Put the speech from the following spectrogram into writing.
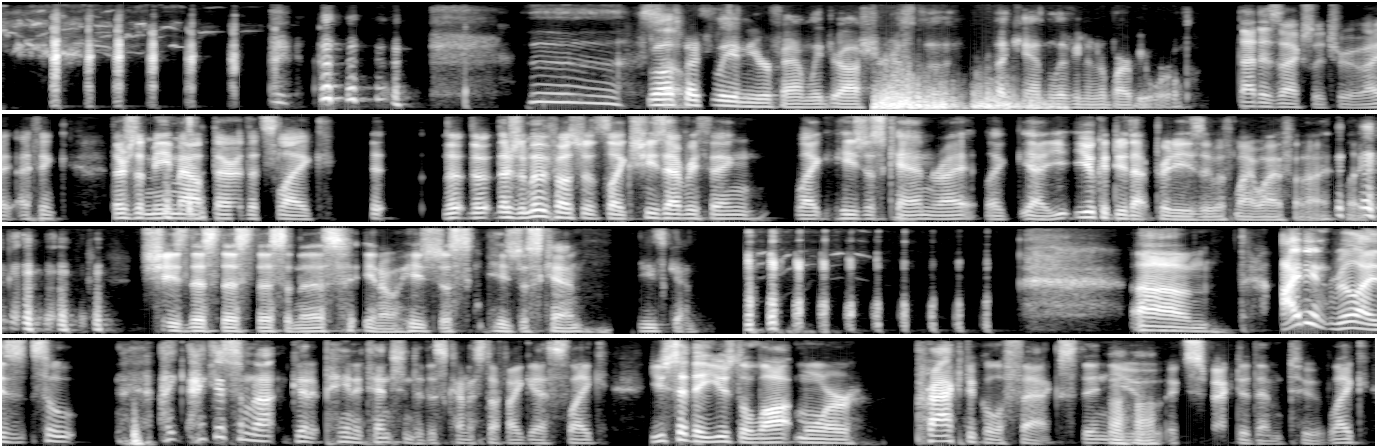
Well, So- especially in your family, Josh, you're just a, a Ken living in a Barbie world. That is actually true. I, I think there's a meme out there that's like, it, the, the, there's a movie poster that's like, she's everything, like he's just Ken, right? Like, yeah, you, you could do that pretty easy with my wife and I. Like, she's this, this, this, and this. You know, he's just, he's just Ken. He's Ken. Um, I didn't realize. So, I, I guess I'm not good at paying attention to this kind of stuff. I guess like you said, they used a lot more practical effects than Uh-huh. you expected them to. Like,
